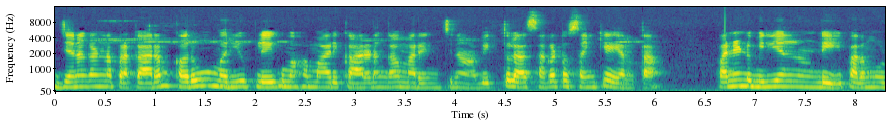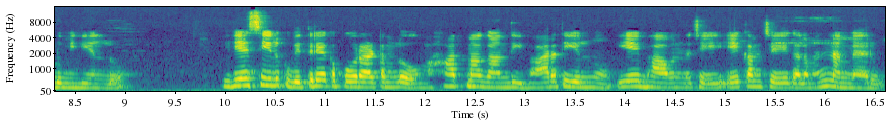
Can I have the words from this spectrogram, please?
జనగణన ప్రకారం కరువు మరియు ప్లేగు మహమ్మారి కారణంగా మరణించిన వ్యక్తుల సగటు సంఖ్య ఎంత? పన్నెండు మిలియన్ల నుండి పదమూడు మిలియన్లు. విదేశీయులకు వ్యతిరేక పోరాటంలో మహాత్మా గాంధీ భారతీయులను ఏ భావన చే ఏకం చేయగలమని నమ్మారు.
